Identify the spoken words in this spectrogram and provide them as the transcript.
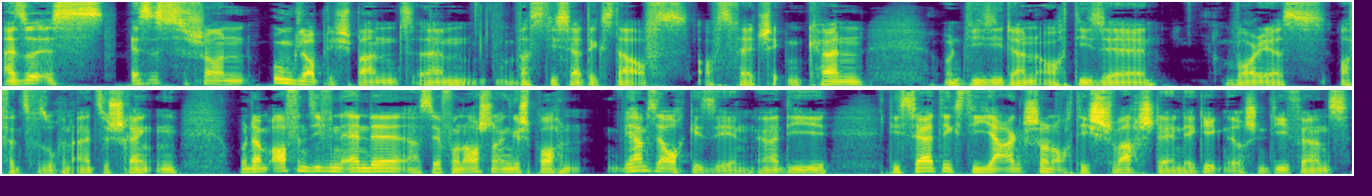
Also es, es ist schon unglaublich spannend, ähm, was die Celtics da aufs, aufs Feld schicken können und wie sie dann auch diese Warriors Offense versuchen einzuschränken. Und am offensiven Ende, hast du ja vorhin auch schon angesprochen, wir haben es ja auch gesehen, ja, die, die Celtics, die jagen schon auch die Schwachstellen der gegnerischen Defense.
